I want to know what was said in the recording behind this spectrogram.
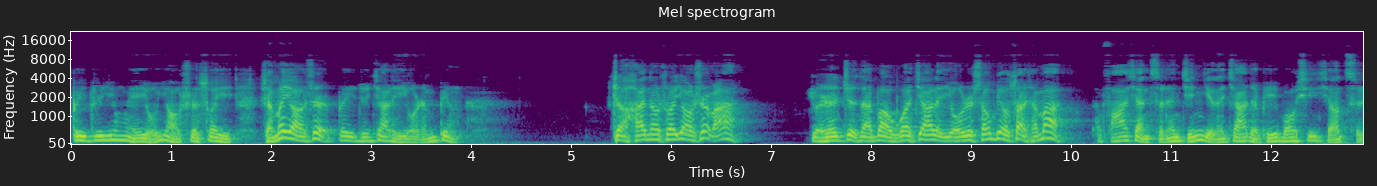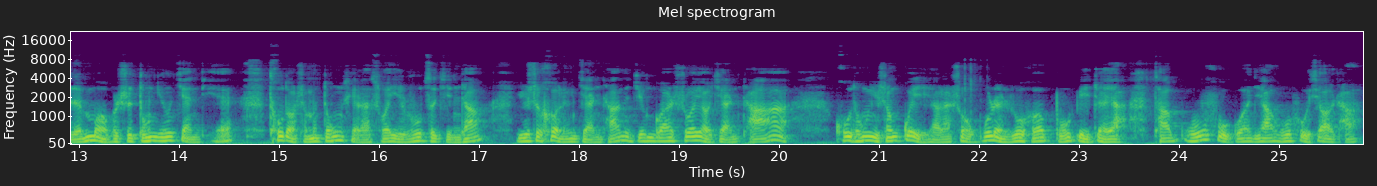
卑职因为有要事，所以什么要事？卑职家里有人病。这还能说要事吗？军人志在报国，家里有人生病算什么？”他发现此人紧紧的夹着皮包，心想：此人莫不是东京间谍，偷到什么东西了，所以如此紧张。于是喝令检查的军官说要检查。扑通一声跪下来说：“无论如何不必这样，他无负国家，无负校长。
